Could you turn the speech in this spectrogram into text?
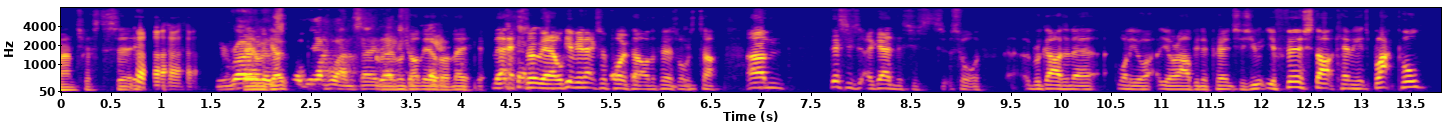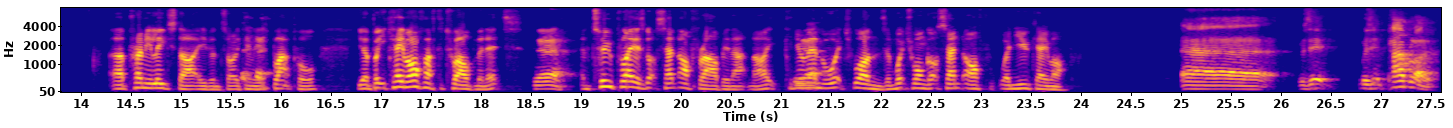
Manchester City. Roman go. scored the other one, so the We got the other one. There. The extra, yeah, we'll give you an extra point for that one. The first one was tough. Um, this is again, this is sort of regarding a, one of your your Albion appearances. You, your first start came against Blackpool, uh, Premier League start even. Sorry, came against Blackpool. Yeah, but you came off after 12 minutes, Yeah. and two players got sent off for Albion that night. Can you Yeah. remember which ones and which one got sent off when you came off? Uh, was it was it Pablo?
